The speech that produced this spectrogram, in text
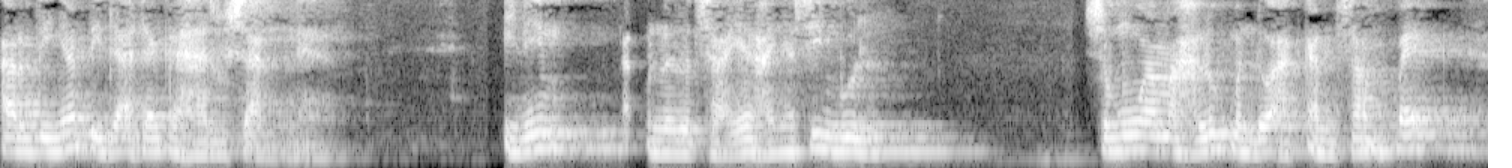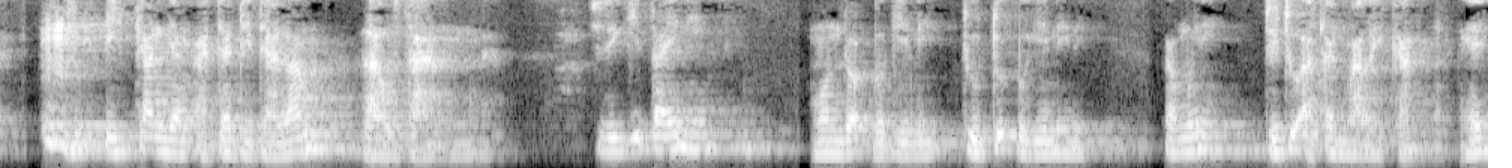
Artinya tidak ada keharusan. Ya. Ini menurut saya hanya simbol. Semua makhluk mendoakan sampai ikan yang ada di dalam lautan. Jadi kita ini mondok begini, duduk begini nih. Kamu ini didoakan malaikat. Eh?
